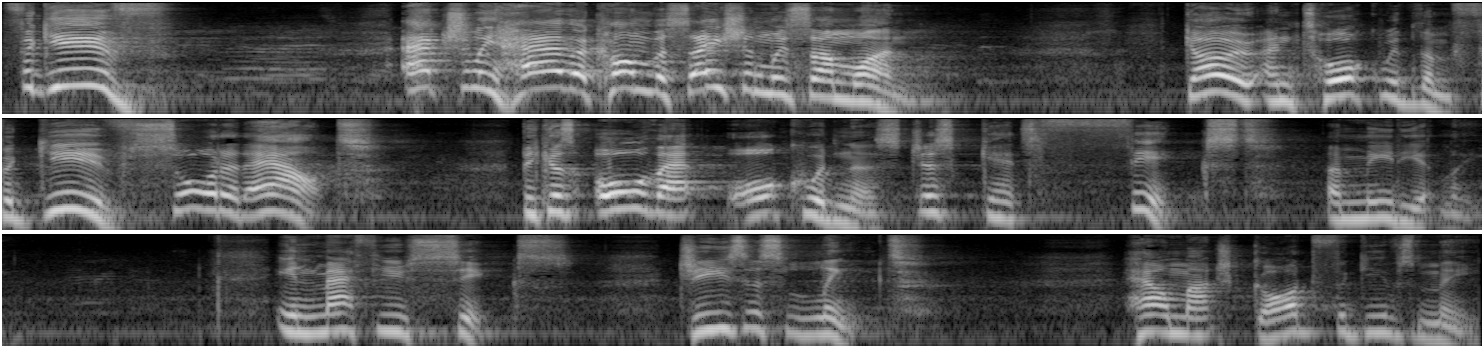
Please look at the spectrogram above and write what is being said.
Forgive. Actually, have a conversation with someone. Go and talk with them. Forgive. Sort it out. Because all that awkwardness just gets fixed immediately. In Matthew 6, Jesus linked how much God forgives me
